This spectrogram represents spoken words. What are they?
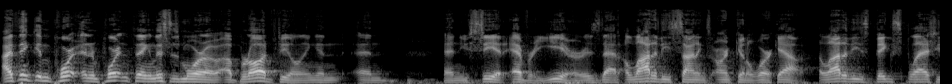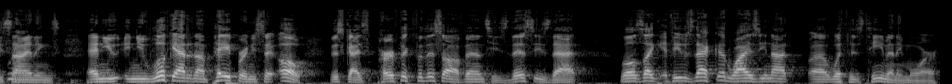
I think, important an important thing. This is more a, a broad feeling, and and and you see it every year is that a lot of these signings aren't going to work out. A lot of these big splashy signings, and you and you look at it on paper and you say, "Oh, this guy's perfect for this offense. He's this, he's that." Well, it's like if he was that good, why is he not uh, with his team anymore?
